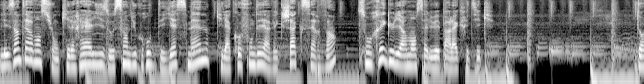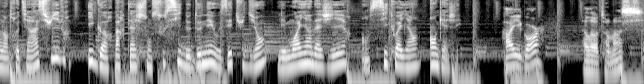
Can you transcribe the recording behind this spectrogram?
les interventions qu'il réalise au sein du groupe des Yes Men, qu'il a cofondé avec Jacques Servin, sont régulièrement saluées par la critique. Dans l'entretien à suivre, Igor partage son souci de donner aux étudiants les moyens d'agir en citoyens engagés. Hi, Igor. Hello, Thomas.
